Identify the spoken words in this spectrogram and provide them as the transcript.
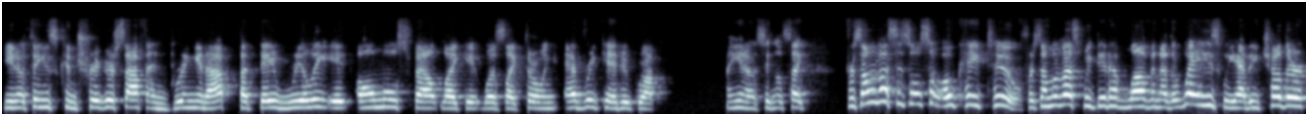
You know, things can trigger stuff and bring it up, but they really, it almost felt like it was like throwing every kid who grew up, you know, single. It's like for some of us, it's also okay too. For some of us, we did have love in other ways. We had each other.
